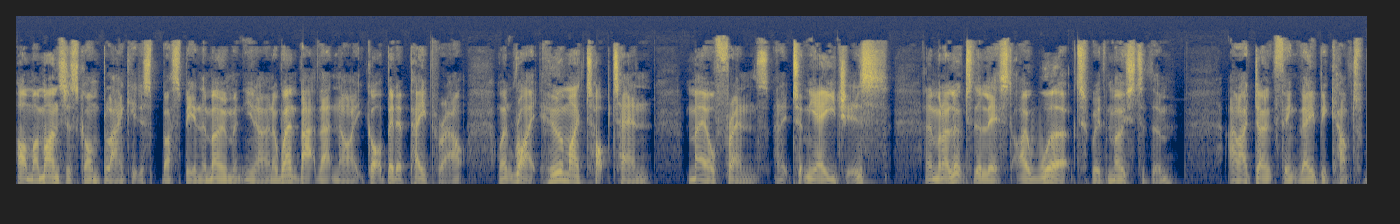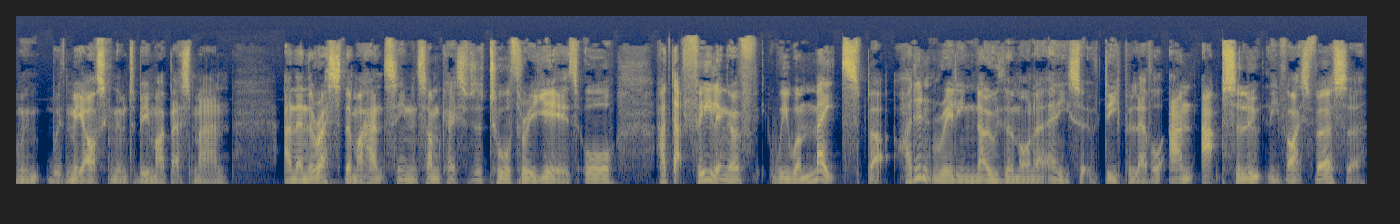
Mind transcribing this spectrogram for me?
"Oh, my mind's just gone blank. It just must be in the moment, you know." And I went back that night, got a bit of paper out. Went, "Right, who are my top ten male friends?" And it took me ages. And when I looked at the list, I worked with most of them, and I don't think they'd be comfortable with me asking them to be my best man. And then the rest of them, I hadn't seen in some cases for two or three years, or had that feeling of we were mates, but I didn't really know them on a, any sort of deeper level, and absolutely vice versa.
